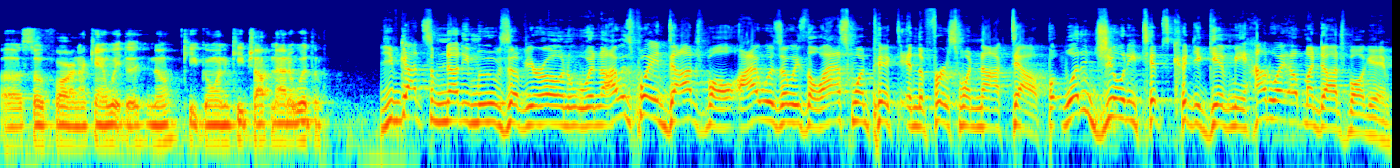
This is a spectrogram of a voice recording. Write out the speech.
uh, so far, and I can't wait to you know keep going and keep chopping at it with him. You've got some nutty moves of your own. When I was playing dodgeball, I was always the last one picked and the first one knocked out. But what agility tips could you give me? How do I up my dodgeball game?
